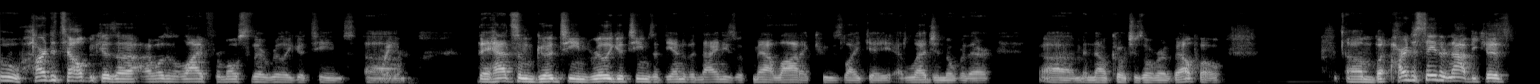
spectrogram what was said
Ooh, hard to tell because uh, I wasn't alive for most of their really good teams. Um, Right. They had some good teams, really good teams at the end of the '90s with Matt Lottich, who's like a, a legend over there, um, and now coaches over at Valpo. Um, but hard to say they're not because,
